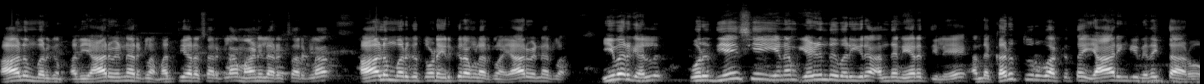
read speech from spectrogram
ஆளும் வர்க்கம். அது யார் வேணா இருக்கலாம். மத்திய அரசா இருக்கலாம் மாநில அரசா இருக்கலாம் ஆளும் வர்க்கத்தோட இருக்கிறவங்களா இருக்கலாம். யார் வேணா இருக்கலாம். இவர்கள் ஒரு தேசிய இனம் எழுந்து வருகிற அந்த நேரத்திலே அந்த கருத்துருவாக்கத்தை யார் இங்கு விதைத்தாரோ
